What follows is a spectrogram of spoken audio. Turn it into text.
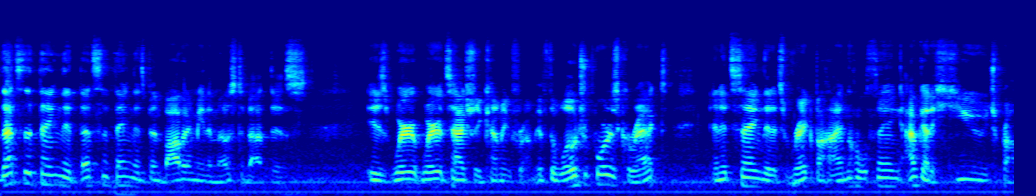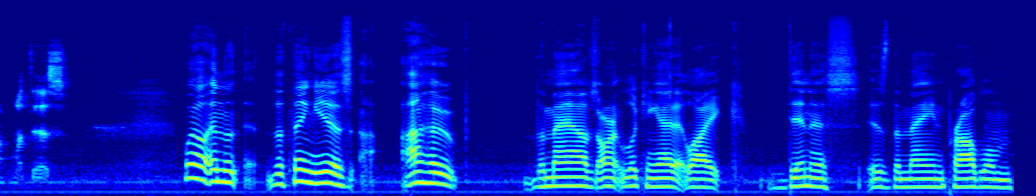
that's the thing that that's the thing that's been bothering me the most about this is where where it's actually coming from. If the Woj report is correct and it's saying that it's Rick behind the whole thing, I've got a huge problem with this. Well, and the the thing is, I hope the Mavs aren't looking at it like Dennis is the main problem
